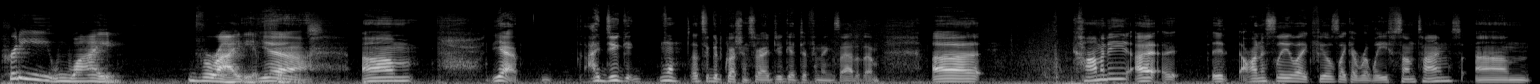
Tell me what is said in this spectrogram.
pretty wide variety of Yeah. things. Um, yeah, I do get. Well, that's a good question. Sorry, I do get different things out of them. Uh, comedy, I it honestly like feels like a relief sometimes. Um,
